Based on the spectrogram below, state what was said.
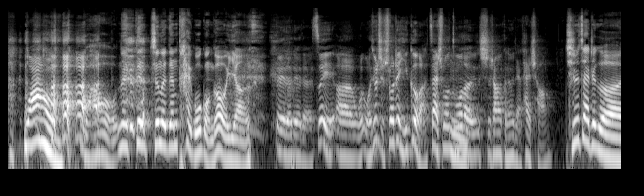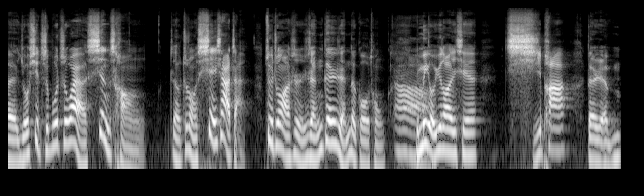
哇哦，哇哦，那跟真的跟泰国广告一样。对的对的，所以呃，我我就只说这一个吧，再说多嗯了时长可能有点太长。其实，在这个游戏直播之外啊，现场的这种线下展，最重要的是人跟人的沟通。啊，你们有遇到一些奇葩的人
